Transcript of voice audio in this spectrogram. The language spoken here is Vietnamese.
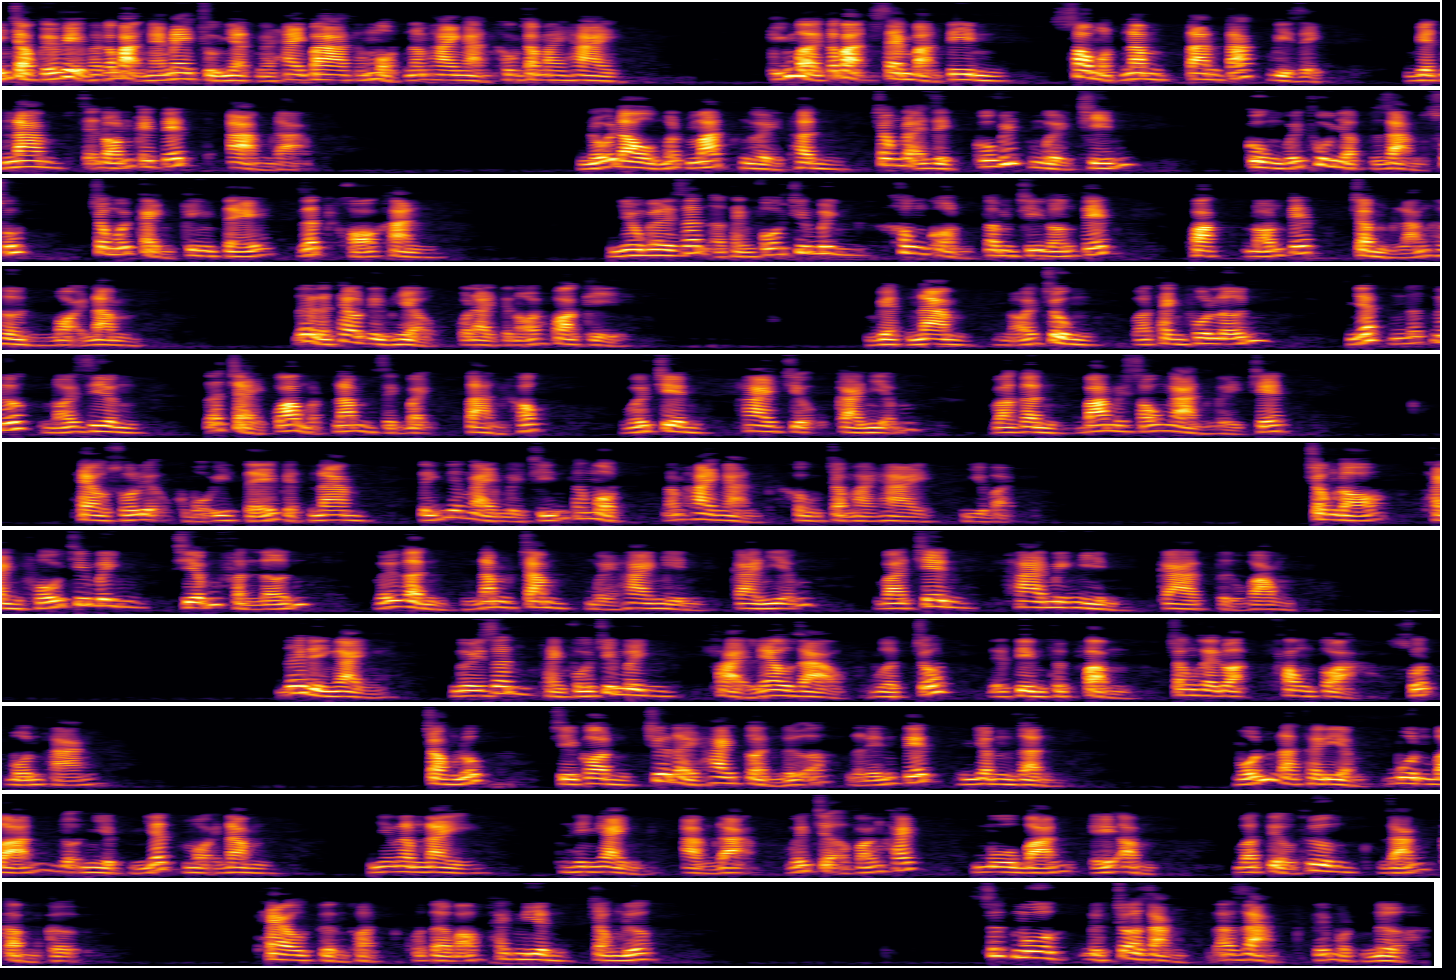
Kính chào quý vị và các bạn ngày hôm nay Chủ nhật ngày 23 tháng 1 năm 2022. Kính mời các bạn xem bản tin Sau một năm tan tác vì dịch, Việt Nam sẽ đón cái Tết ảm đạm. Nỗi đau mất mát người thân trong đại dịch Covid-19 cùng với thu nhập giảm sút trong bối cảnh kinh tế rất khó khăn. Nhiều người dân ở thành phố Hồ Chí Minh không còn tâm trí đón Tết hoặc đón Tết trầm lắng hơn mọi năm. Đây là theo tìm hiểu của Đài Tiếng nói Hoa Kỳ. Việt Nam nói chung và thành phố lớn, nhất đất nước nói riêng đã trải qua một năm dịch bệnh tàn khốc với trên 2 triệu ca nhiễm và gần 36.000 người chết. Theo số liệu của Bộ Y tế Việt Nam tính đến ngày 19 tháng 1 năm 2022 như vậy. Trong đó, thành phố Hồ Chí Minh chiếm phần lớn với gần 512.000 ca nhiễm và trên 20.000 ca tử vong. Đây là hình ảnh người dân thành phố Hồ Chí Minh phải leo rào vượt chốt để tìm thực phẩm trong giai đoạn phong tỏa suốt 4 tháng. Trong lúc chỉ còn chưa đầy 2 tuần nữa là đến Tết nhâm dần. Vốn là thời điểm buôn bán nhộn nhịp nhất mọi năm, nhưng năm nay hình ảnh ảm đạm với chợ vắng khách, mua bán ế ẩm và tiểu thương dáng cầm cự. Theo tường thuật của tờ báo Thanh niên trong nước, sức mua được cho rằng đã giảm tới một nửa.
